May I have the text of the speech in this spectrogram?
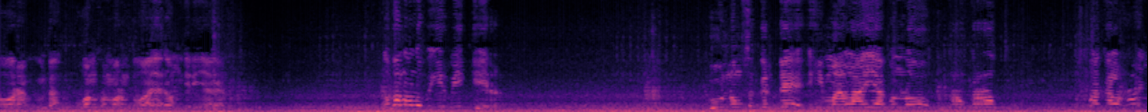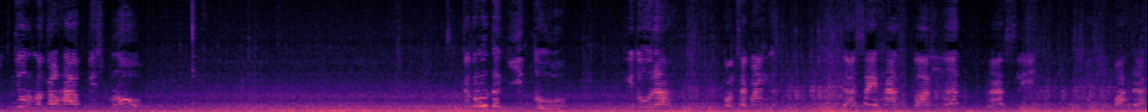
orang minta uang sama orang tuanya dong jadinya kan. Lo kalau lo pikir-pikir gunung segede Himalaya pun lo keruk-keruk bakal hancur bakal habis bro itu kalau udah gitu itu udah konsepnya gak, gak sehat banget asli. Sumpah dah.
